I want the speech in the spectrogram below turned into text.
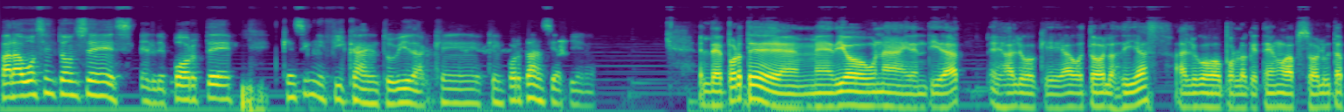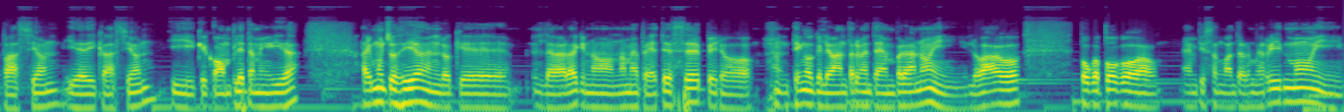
para vos entonces el deporte, ¿qué significa en tu vida? ¿Qué, qué importancia tiene? El deporte me dio una identidad es algo que hago todos los días, algo por lo que tengo absoluta pasión y dedicación y que completa mi vida. Hay muchos días en los que la verdad que no, me apetece, pero tengo que levantarme temprano y lo hago. Poco a poco empiezo a encontrar mi ritmo y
